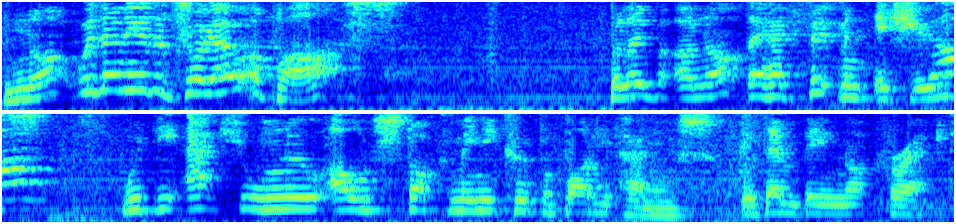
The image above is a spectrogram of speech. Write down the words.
not with any of the Toyota parts. Believe it or not, they had fitment issues with the actual new old stock Mini Cooper body panels, with them being not correct.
